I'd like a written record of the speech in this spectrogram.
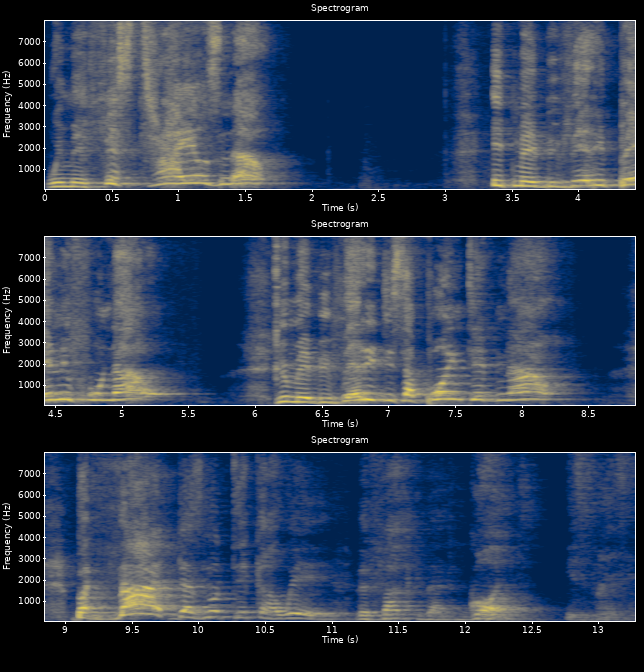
We may face trials now. It may be very painful now. You may be very disappointed now. But that does not take away the fact that God is present.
